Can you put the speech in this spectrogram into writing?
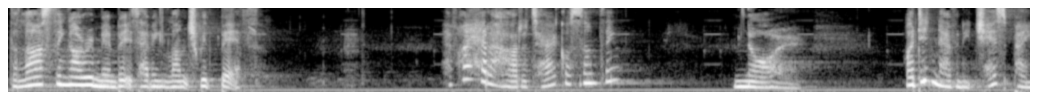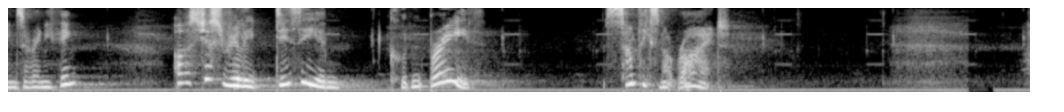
The last thing I remember is having lunch with Beth. Had a heart attack or something? No. I didn't have any chest pains or anything. I was just really dizzy and couldn't breathe. Something's not right.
